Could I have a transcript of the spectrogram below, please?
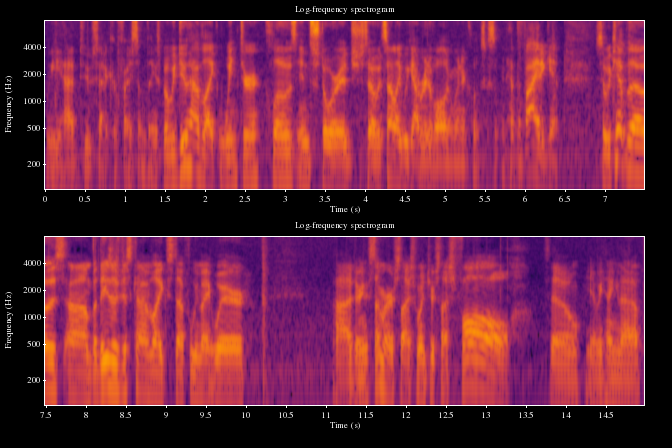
we had to sacrifice some things. But we do have like winter clothes in storage, so it's not like we got rid of all our winter clothes because we'd have to buy it again. So we kept those, um, but these are just kind of like stuff we might wear uh, during the summer slash winter slash fall. So yeah, we hang that up.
